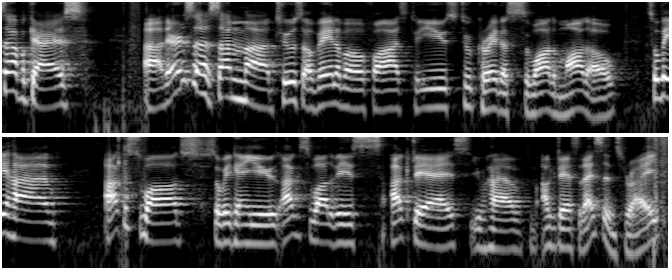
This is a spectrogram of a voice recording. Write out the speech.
what's up guys? Uh, there's uh, some uh, tools available for us to use to create a SWAT model. So we have ArcSWAT, so we can use ArcSWAT with ArcGIS. You have ArcGIS lessons, right?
